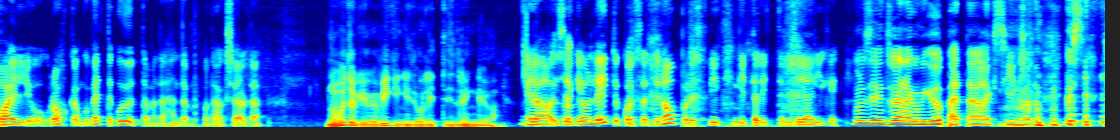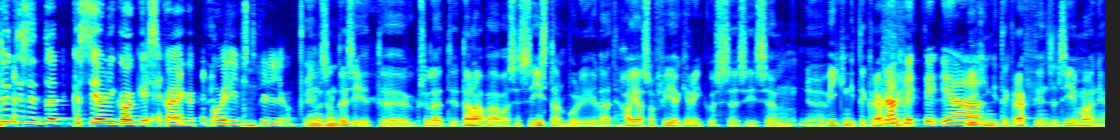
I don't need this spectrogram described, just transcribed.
palju rohkem, kui me ette kujutame, tähendab, ma tahaks öelda no muidugi viikingid ju littisid ringi ju. ja isegi on leitud Konstantinoopolist viikingite littimise jälgi. mul on selline tunne, nagu mingi õpetaja oleks siin, vaata, kas ta ütles, et kas see oli ka keskaeg, oli vist küll ju. ei no see on tõsi, et eh, kui sa lähed tänapäevasesse Istanbuli, lähed Hagia Sophia kirikusse, siis ähm, viikingite Graffiti viikingite graffi on seal siiamaani.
